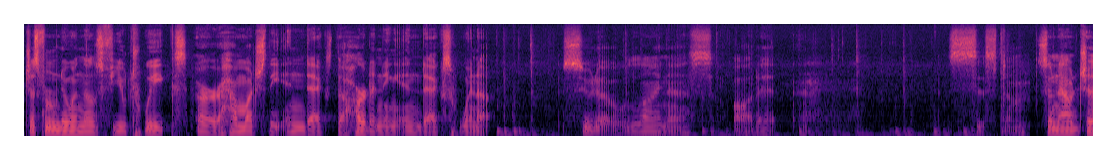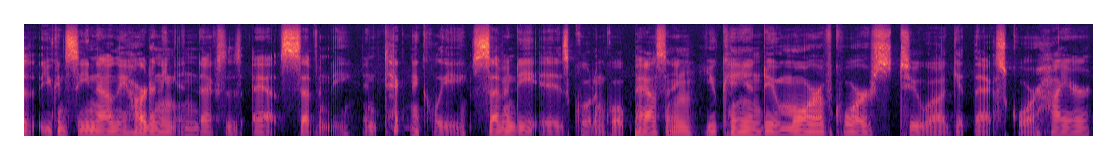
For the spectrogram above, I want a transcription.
just from doing those few tweaks, or how much the index, the hardening index went up. sudo lynis audit system. So now just you can see now the hardening index is at 70 and technically 70 is quote unquote passing. You can do more of course to uh, get that score higher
